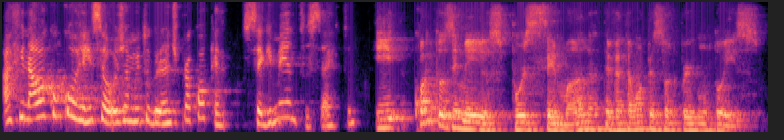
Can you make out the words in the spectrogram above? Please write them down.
Afinal, a concorrência hoje é muito grande para qualquer segmento, certo? E quantos e-mails por semana? Teve até uma pessoa que perguntou isso.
